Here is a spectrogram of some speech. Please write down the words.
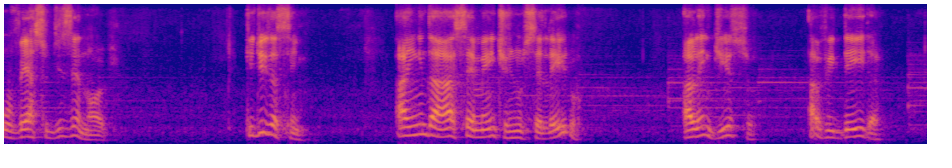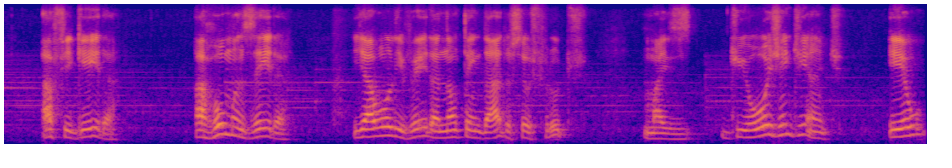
o verso 19, que diz assim: Ainda há sementes no celeiro? Além disso, a videira, a figueira, a romanceira, e a oliveira não tem dado seus frutos, mas de hoje em diante eu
